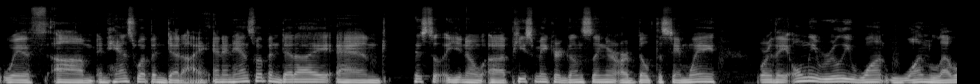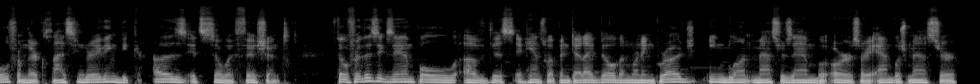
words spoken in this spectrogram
with um, Enhanced Weapon Deadeye. And Enhanced Weapon Deadeye and Pistol, you know, uh, Peacemaker Gunslinger are built the same way, where they only really want one level from their class engraving because it's so efficient. So for this example of this Enhanced Weapon Deadeye build, I'm running Grudge, Keen Blunt, Master's Ambush, or sorry, Ambush Master,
